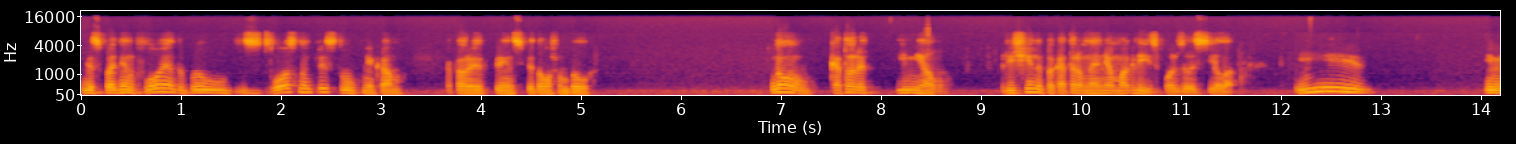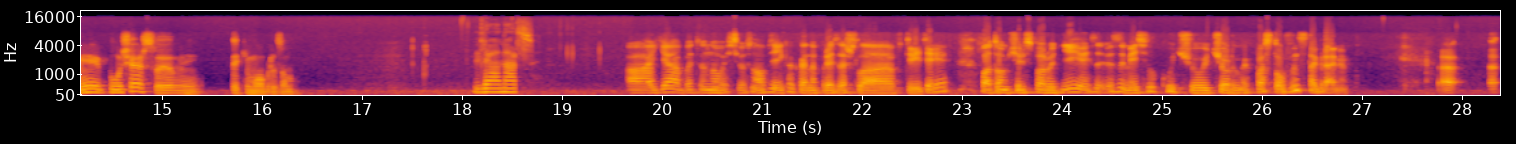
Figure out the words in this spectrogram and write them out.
господин Флойд был злостным преступником, который, в принципе, должен был, ну, который имел причины, по которым на нем могли использовать силу. И имею, получаешь свое мнение таким образом. Леонард. А я об этой новости узнал в день, как она произошла в Твиттере. Потом через пару дней я заметил кучу черных постов в Инстаграме. А, а,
